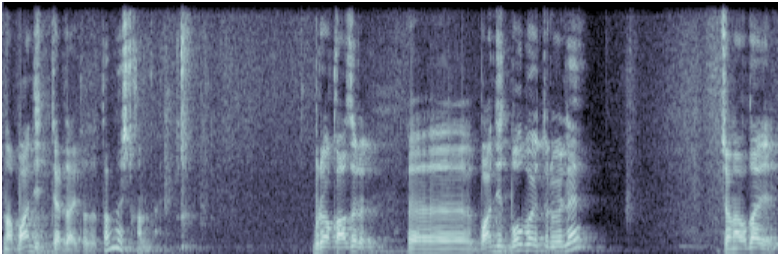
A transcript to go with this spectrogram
Мына бандиттерди айтып атат да мындайча айтканда бирок азыр бандит болбой туруп эле жанагыдай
